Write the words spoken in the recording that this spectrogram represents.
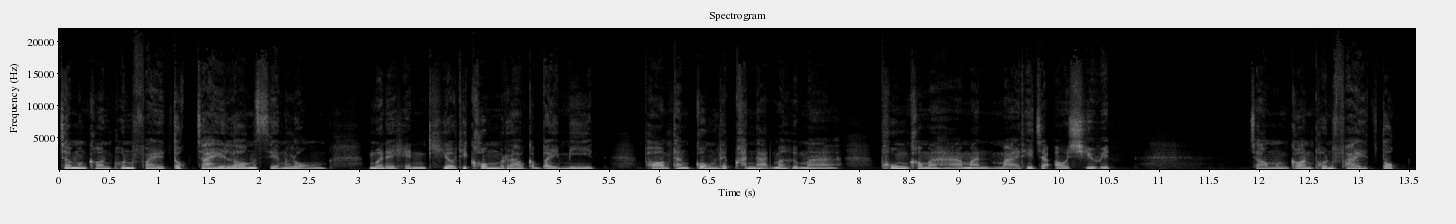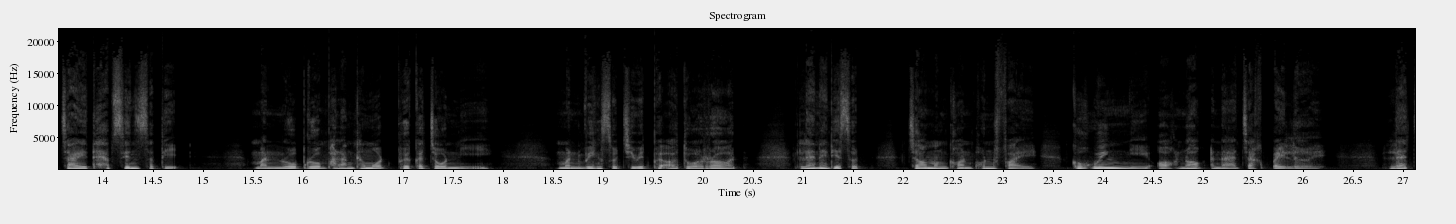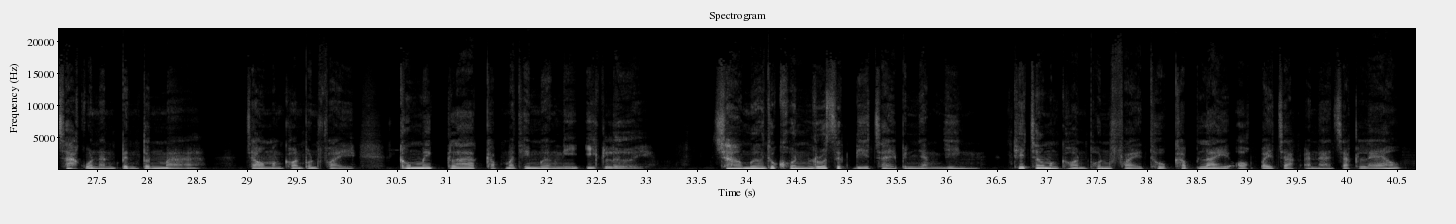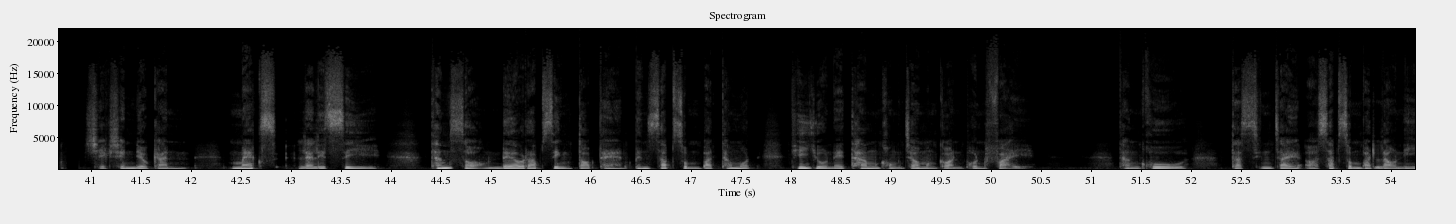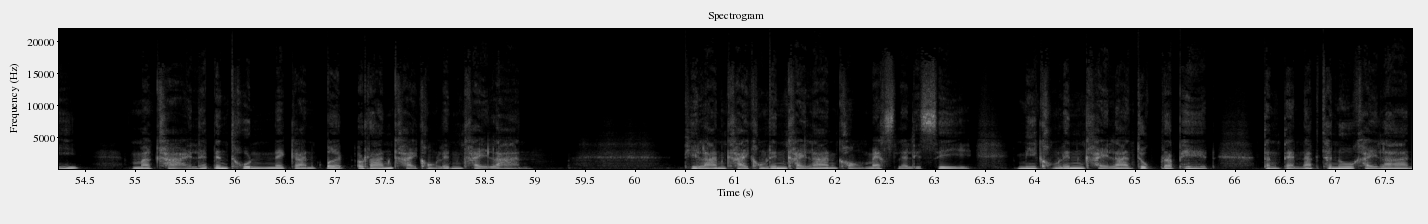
เจ้ามังกรพ่นไฟตกใจร้องเสียงหลง เมื่อได้เห็นเขี้ยวที่คมราวกับใบมีด พร้อมทั้งกงเล็บขนาดมหึมา พุ่งเข้ามาหามันหมายที่จะเอาชีวิต เจ้ามังกรพ่นไฟตกใจแทบสิ้นสติ มันรวบรวมพลังทั้งหมดเพื่อกระโจนหนี มันวิ่งสุดชีวิตเพื่อเอาตัวรอด และในที่สุดเจ้ามังกรพ่นไฟก็วิ่งหนีออกนอกอาณาจักรไปเลย และจากวันนั้นเป็นต้นมา เจ้ามังกรพ่นไฟก็ไม่กล้ากลับมาที่เมืองนี้อีกเลย ชาวเมืองทุกคนรู้สึกดีใจเป็นอย่างยิ่ง ที่เจ้ามังกรพ่นไฟถูกขับไล่ออกไปจากอาณาจักรแล้ว เชกเช่นเดียวกันแม็กซ์และลิซซี่ทั้งสองได้รับสิ่งตอบแทนเป็นทรัพย์สมบัติทั้งหมดที่อยู่ในถ้ำของเจ้ามังกรพ่นไฟ ทั้งคู่ตัดสินใจเอาทรัพย์สมบัติเหล่านี้ มาขายและเป็นทุนในการเปิดร้านขายของเล่นไขลาน ที่ร้านขายของเล่นไขลานของแม็กซ์และลิซซี่มีของเล่นไขลานทุกประเภท ตั้งแต่นักธนูไขลาน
